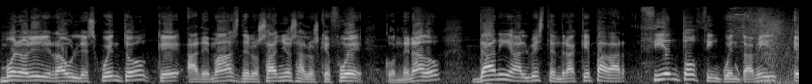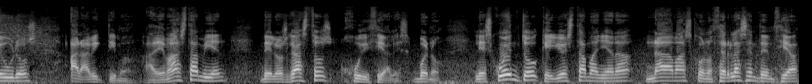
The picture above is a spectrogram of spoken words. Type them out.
Bueno, Lili Raúl, les cuento que además de los años a los que fue condenado, Dani Alves tendrá que pagar 150.000 euros a la víctima, además también de los gastos judiciales. Bueno, les cuento que yo esta mañana, nada más conocer la sentencia,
